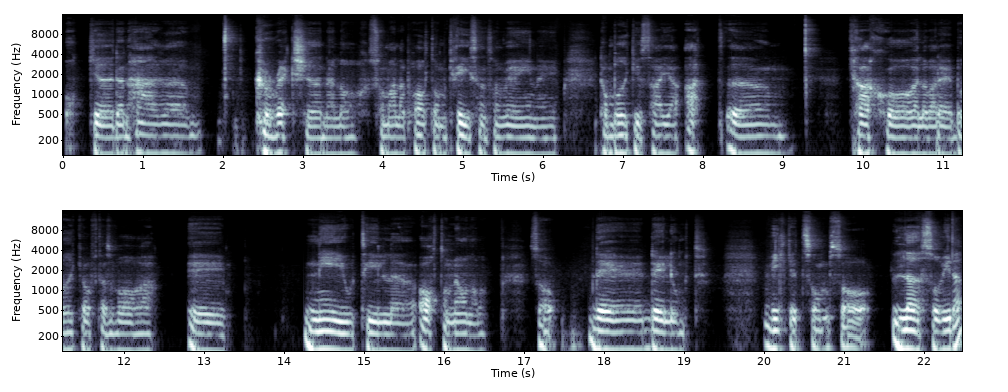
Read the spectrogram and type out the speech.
Och eh, den här eh, correction eller som alla pratar om krisen som vi är inne i. De brukar ju säga att eh, krascher eller vad det är brukar oftast vara eh, 9 till 18 månader. Så det, det är lugnt. Vilket som så löser vi det.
